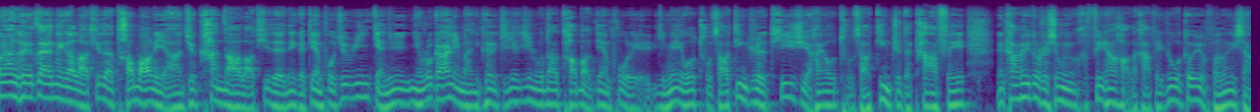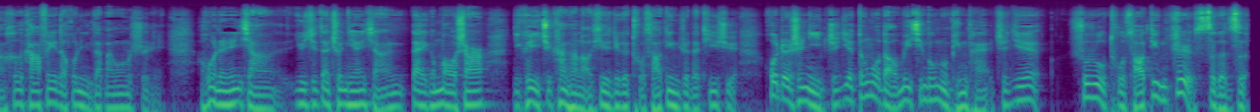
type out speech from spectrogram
同样可以在那个老 T 的淘宝里啊，就看到老 T 的那个店铺，就是你点进牛肉干里面，你可以直接进入到淘宝店铺里，里面有吐槽定制的 T 恤，还有吐槽定制的咖啡。那咖啡都是用非常好的咖啡。如果各位朋友想喝咖啡的，或者你在办公室里，或者你想，尤其在春天想带一个帽衫你可以去看看老 T 的这个吐槽定制的 T 恤，或者是你直接登录到微信公众平台，直接。输入“吐槽定制”四个字，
